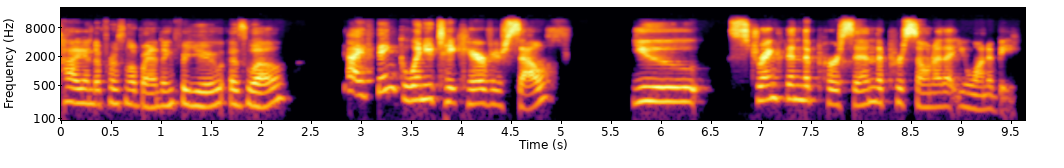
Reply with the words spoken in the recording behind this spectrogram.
tie into personal branding for you as well? I think when you take care of yourself, you strengthen the person, the persona that you want to be,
